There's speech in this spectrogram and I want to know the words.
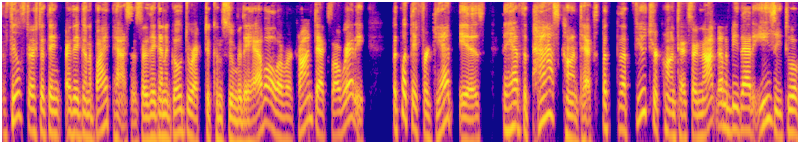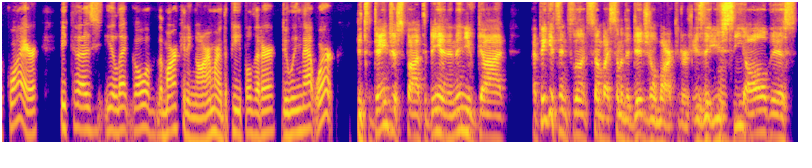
The field starts to think, are they going to bypass us? Are they going to go direct to consumer? They have all of our contacts already. But what they forget is they have the past context, but the future contacts are not going to be that easy to acquire because you let go of the marketing arm or the people that are doing that work. It's a dangerous spot to be in. And then you've got, I think it's influenced some by some of the digital marketers, is that you mm-hmm. see all this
